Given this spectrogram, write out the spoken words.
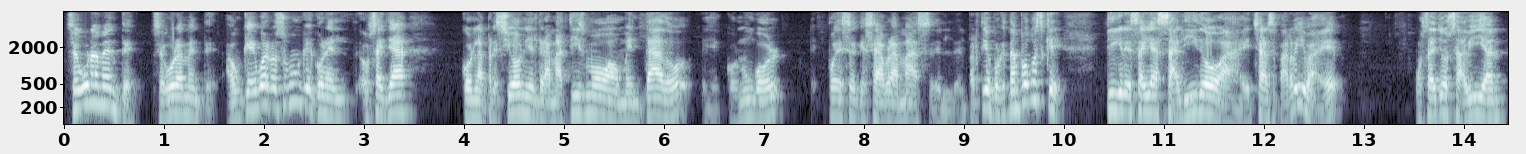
Seguramente, seguramente. Aunque bueno, supongo que con el, o sea, ya con la presión y el dramatismo aumentado, eh, con un gol, puede ser que se abra más el, partido, porque tampoco es que Tigres haya salido a echarse para arriba, ¿eh? O sea, ellos sabían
